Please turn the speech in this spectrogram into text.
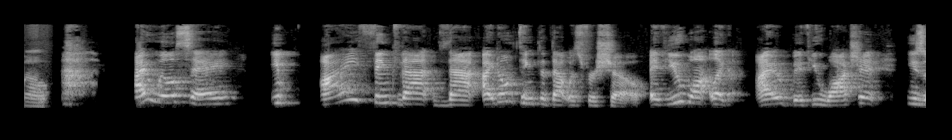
no. I will say I think that that I don't think that that was for show. If you want like I if you watch it, he's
